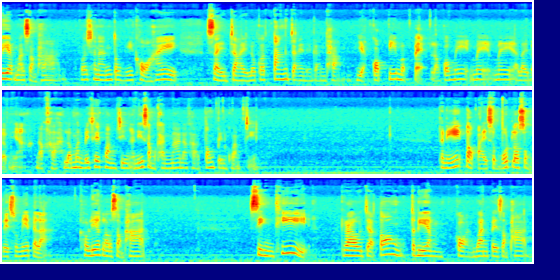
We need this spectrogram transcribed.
เรียกมาสัมภาษณ์ เพราะฉะนั้นตรงนี้ขอให้ใส่ใจแล้วก็ตั้งใจในการทำอย่าก๊อปปี้มาแปะแล้วก็ไม่ไม่ไม่อะไรแบบนี้นะคะ แล้วมันไม่ใช่ความจริงอันนี้สำคัญมากนะคะ ต้องเป็นความจริงทีนี้ต่อไปสมมุติเราส่งเรซูเม่ไปละเขาเรียกเราสัมภาษณ์ สิ่งที่เราจะต้องเตรียมก่อนวันไปสัมภาษณ์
